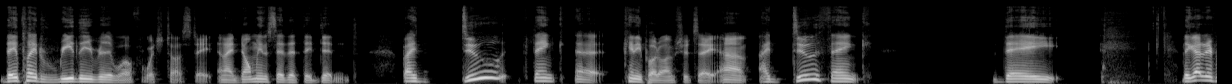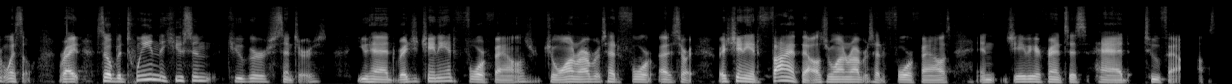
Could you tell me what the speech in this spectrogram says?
they played really really well for Wichita State, and I don't mean to say that they didn't, but I do think uh, Kenny Pohto, I should say, um, I do think they they got a different whistle, right? So between the Houston Cougar centers, you had Reggie Chaney had four fouls, J'Wan Roberts had four. Uh, sorry, Reggie Chaney had five fouls, J'Wan Roberts had four fouls, and Xavier Francis had two fouls.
